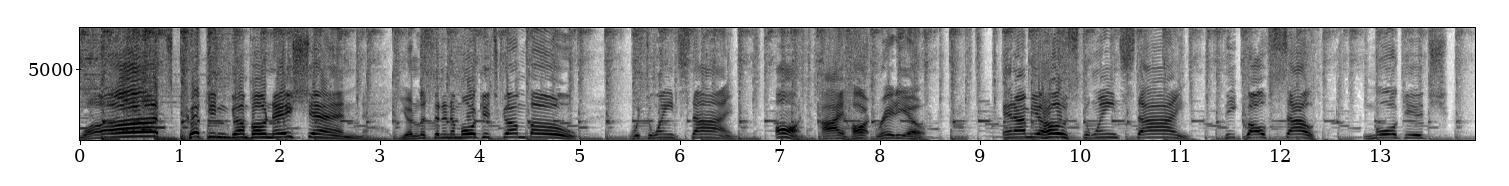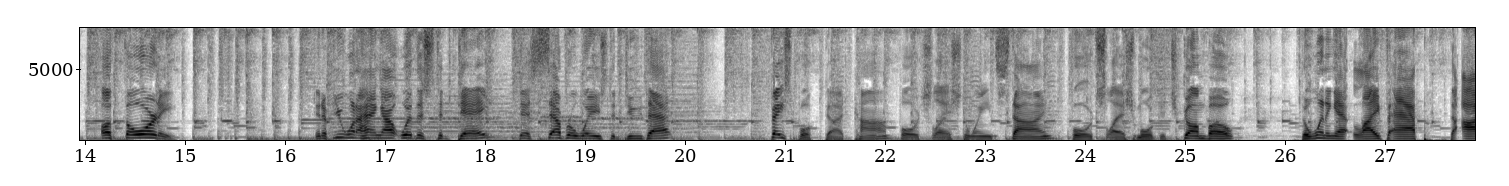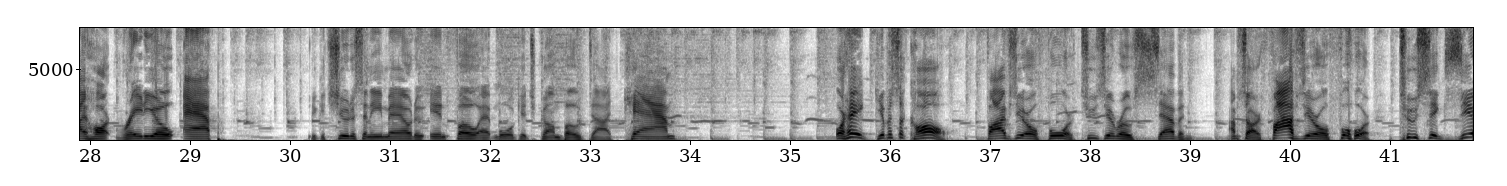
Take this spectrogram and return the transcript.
What's cooking, Gumbo Nation? You're listening to Mortgage Gumbo with Dwayne Stein on iHeartRadio. And I'm your host, Dwayne Stein, the Gulf South Mortgage Authority. And if you want to hang out with us today, there's several ways to do that. Facebook.com forward slash Dwayne Stein forward slash Mortgage Gumbo. The Winning at Life app, the iHeartRadio app, you can shoot us an email to info at mortgagegumbo.com. Or hey, give us a call. 504 207. I'm sorry, 504 260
